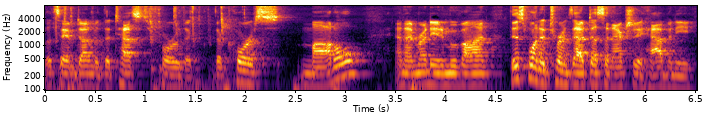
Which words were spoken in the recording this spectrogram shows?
let's say I'm done with the test for the, the course model and I'm ready to move on. This one, it turns out, doesn't actually have any,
